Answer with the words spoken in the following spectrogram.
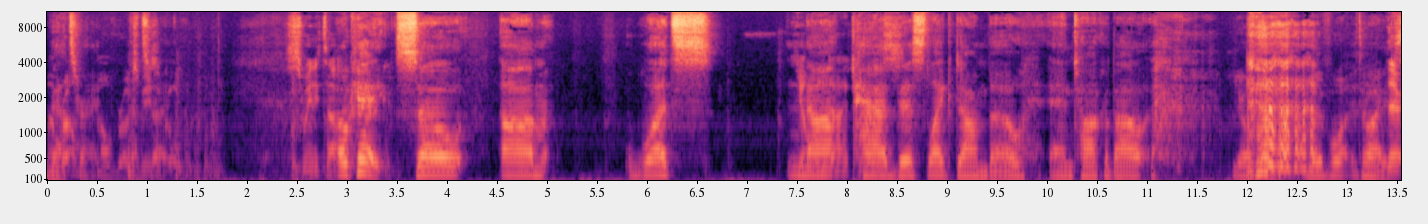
That's Mel- right. Mel Brooks That's right. musical. Sweeney Todd. Okay, so um, what's You not pad twice. this like Dumbo and talk about you live twice? There,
